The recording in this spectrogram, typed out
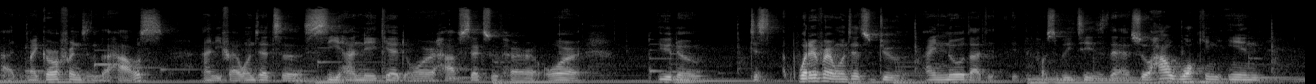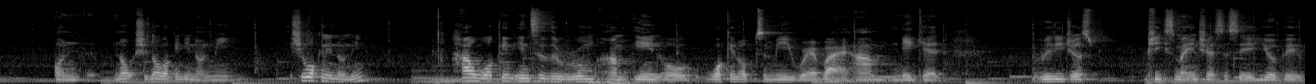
Uh, my girlfriend's in the house, and if I wanted to see her naked or have sex with her or, you know, just whatever I wanted to do, I know that it, it, the possibility is there. So, how walking in on no, she's not walking in on me. Is she walking in on me? How walking into the room I'm in or walking up to me wherever I am naked really just piques my interest to say, yo, babe,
